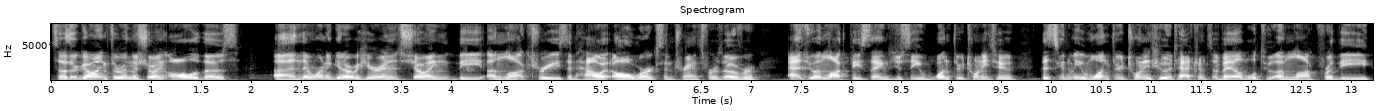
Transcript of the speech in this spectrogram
So they're going through and they're showing all of those. Uh, and then we're going to get over here and it's showing the unlock trees and how it all works and transfers over. As you unlock these things, you see 1 through 22. This is going to be 1 through 22 attachments available to unlock for the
